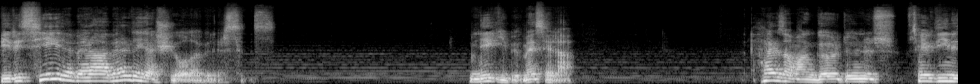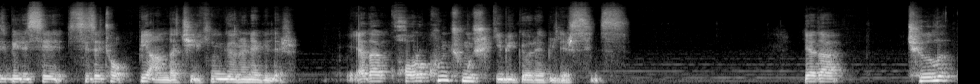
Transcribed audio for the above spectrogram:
birisiyle beraber de yaşıyor olabilirsiniz. Ne gibi mesela? Her zaman gördüğünüz, sevdiğiniz birisi size çok bir anda çirkin görünebilir. Ya da korkunçmuş gibi görebilirsiniz. Ya da çığlık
